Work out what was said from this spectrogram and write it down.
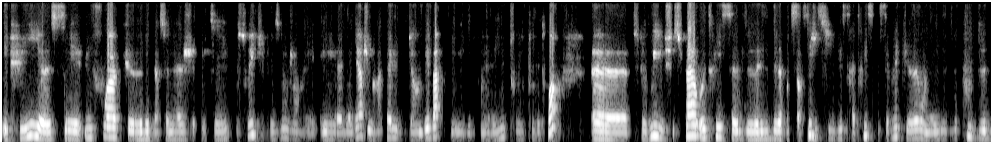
Et puis, c'est une fois que les personnages étaient construits qu'ils les ont genrés. Et d'ailleurs, je me rappelle d'un débat qu'on avait eu tous, les trois, euh, parce que oui, je ne suis pas autrice de Les de la sortie, je suis illustratrice. C'est vrai qu'on a eu beaucoup de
